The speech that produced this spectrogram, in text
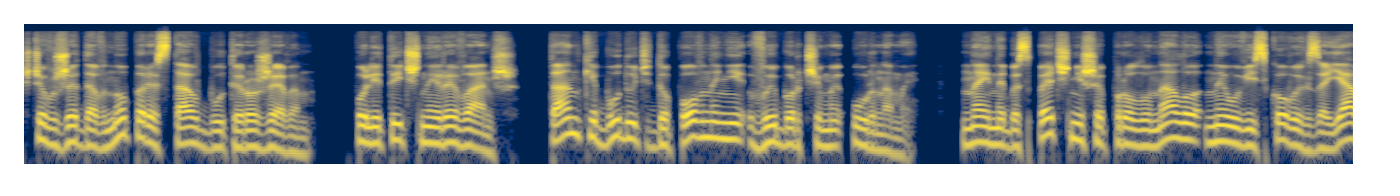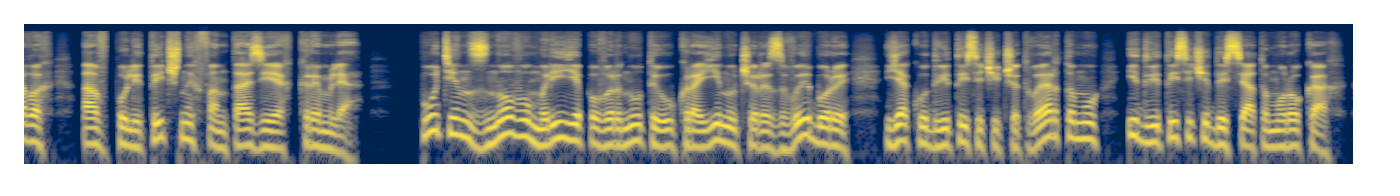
що вже давно перестав бути рожевим. Політичний реванш. Танки будуть доповнені виборчими урнами. Найнебезпечніше пролунало не у військових заявах, а в політичних фантазіях Кремля. Путін знову мріє повернути Україну через вибори, як у 2004 і 2010 роках.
